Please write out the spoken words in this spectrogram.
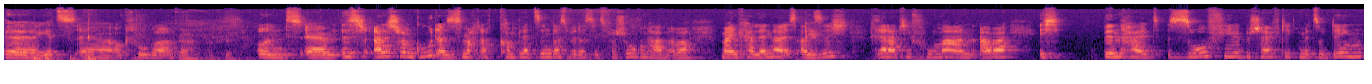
äh, jetzt äh, Oktober. Ja, okay. Und ähm, es ist alles schon gut. Also es macht auch komplett Sinn, dass wir das jetzt verschoben haben. Aber mein Kalender ist an sich relativ human. Aber ich bin halt so viel beschäftigt mit so Dingen,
